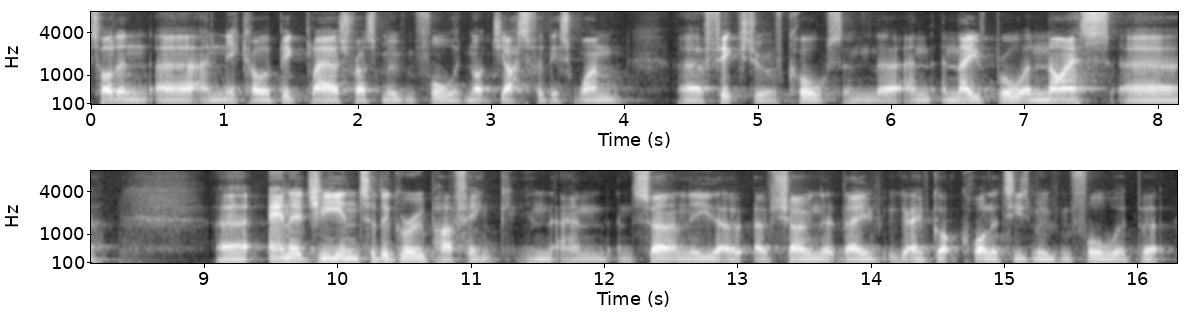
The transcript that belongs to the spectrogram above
Todd and, uh, and Nico are big players for us moving forward, not just for this one uh, fixture, of course. And uh, and and they've brought a nice. Uh, uh, energy into the group, I think, and and, and certainly have shown that they've they've got qualities moving forward. But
